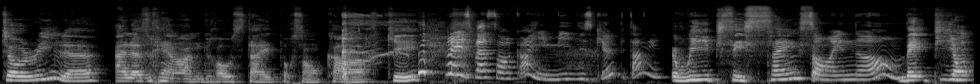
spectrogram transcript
Tori, là, elle a vraiment une grosse tête pour son corps? Mais c'est parce que son corps, il est minuscule, peut-être. Oui, puis ses seins Ils sont... sont énormes. Ben, pis ils ont...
